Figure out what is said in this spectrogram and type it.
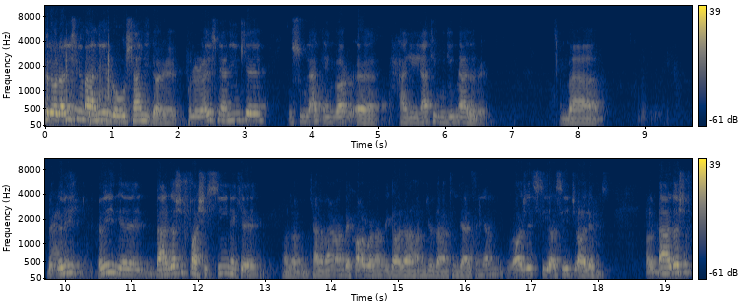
پلورالیسم معنی روشنی داره. پلورالیسم یعنی اینکه اصولا انگار حقیقتی وجود نداره. و ببینید ببینید برداشت فاشیستی اینه که حالا کلمه رو من به کار بردم دیگه حالا همینجور دارم تو جلسه میگم. واژه سیاسی جالب نیست. حالا برداشت.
